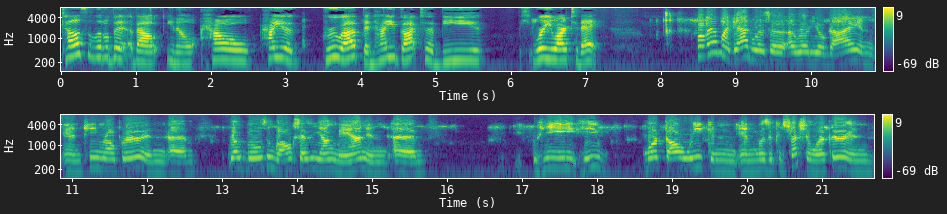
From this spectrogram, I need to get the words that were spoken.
tell us a little bit about, you know, how how you grew up and how you got to be where you are today. Well, my dad was a, a rodeo guy and, and team roper and um, rode bulls and broncs as a young man, and um, he he worked all week and, and was a construction worker and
